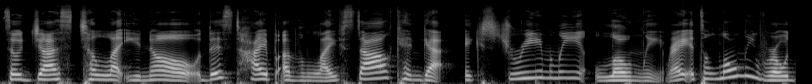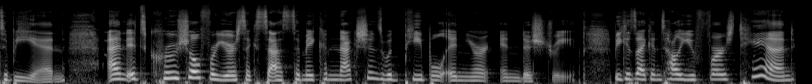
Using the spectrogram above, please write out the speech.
So, just to let you know, this type of lifestyle can get extremely lonely, right? It's a lonely road to be in. And it's crucial for your success to make connections with people in your industry. Because I can tell you firsthand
